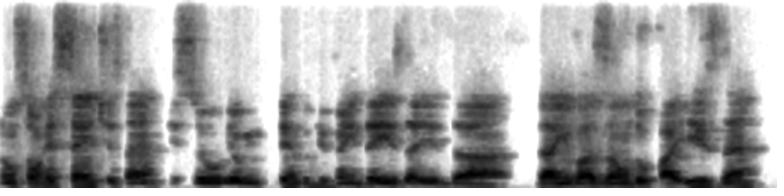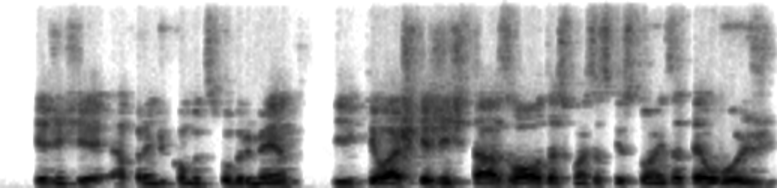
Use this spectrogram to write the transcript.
não são recentes, né? Isso eu, eu entendo que vem desde aí da, da invasão do país, né? Que a gente aprende como descobrimento e que eu acho que a gente está às voltas com essas questões até hoje.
